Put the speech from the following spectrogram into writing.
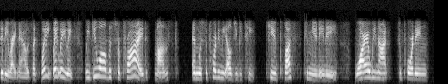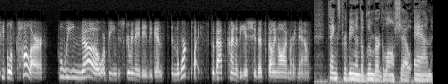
City right now. It's like, wait, wait, wait, wait. We do all this for Pride Month, and we're supporting the LGBTQ plus community. Why are we not supporting people of color who we know are being discriminated against in the workplace. So that's kind of the issue that's going on right now. Thanks for being on the Bloomberg Law Show, Anne.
